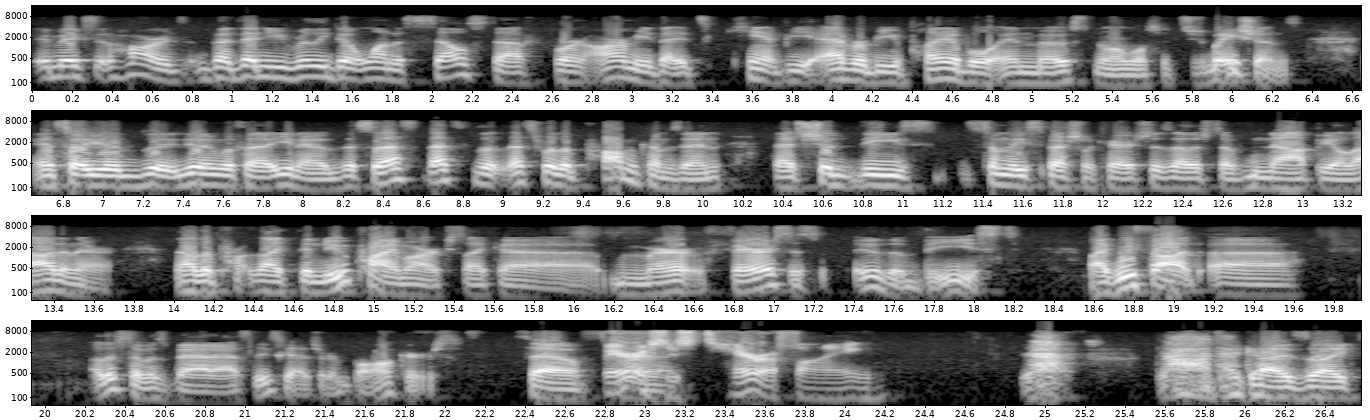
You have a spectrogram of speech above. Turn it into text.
it makes it hard. But then you really don't want to sell stuff for an army that it can't be ever be playable in most normal situations. And so you're dealing with a you know so that's that's the, that's where the problem comes in. That should these some of these special characters, other stuff, not be allowed in there. Now the like the new Primarchs, like uh, Mer- Ferrus is is a beast. Like we thought, uh, other stuff was badass. These guys are bonkers. So Ferrus uh, is terrifying. yeah. God, that guy's like,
